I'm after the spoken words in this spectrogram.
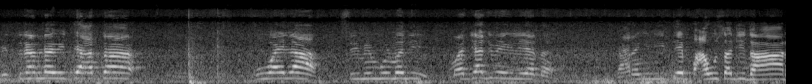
मित्रांना इथे आता पोवायला स्विमिंग पूल मध्ये मजाच वेगळी येणार कारण की इथे पावसाची धार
